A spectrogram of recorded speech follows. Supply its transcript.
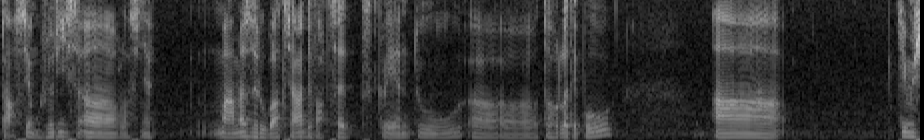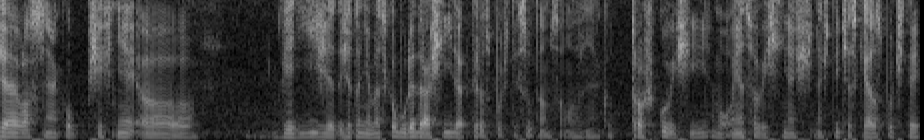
to asi můžu říct, uh, vlastně máme zhruba třeba 20 klientů uh, tohoto typu a tím, že vlastně jako všichni uh, vědí, že, že to Německo bude dražší, tak ty rozpočty jsou tam samozřejmě jako trošku vyšší, nebo o něco vyšší než, než ty české rozpočty.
